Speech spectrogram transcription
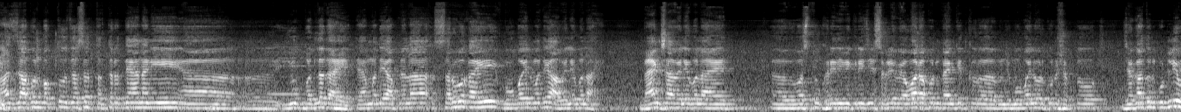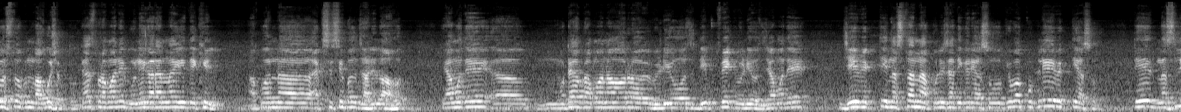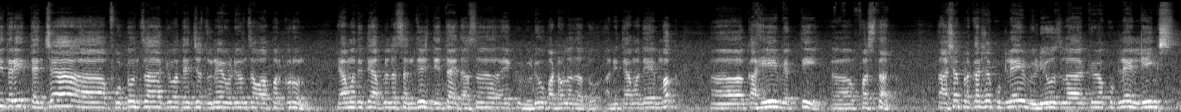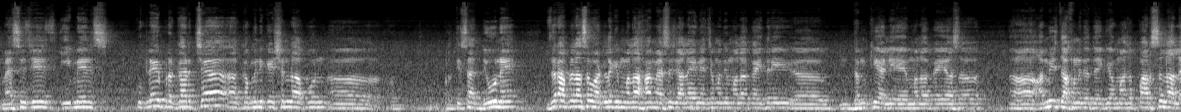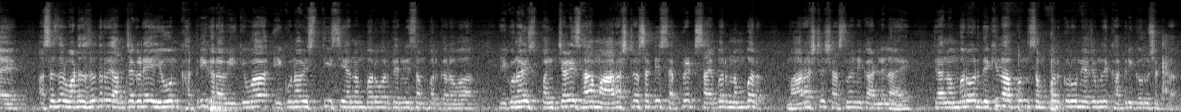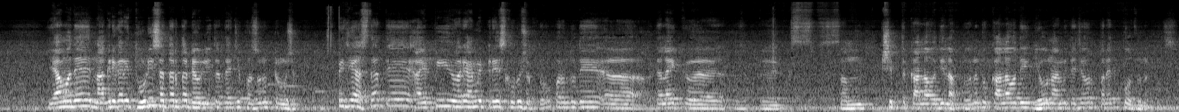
आज आपण बघतो जसं तंत्रज्ञान आणि युग बदलत आहे त्यामध्ये आपल्याला सर्व काही मोबाईलमध्ये अवेलेबल आहे. बँक्स अवेलेबल आहेत वस्तू खरेदी विक्रीचे सगळे व्यवहार आपण बँकेत करू म्हणजे मोबाईलवर करू शकतो. जगातून कुठलीही वस्तू आपण मागू शकतो. त्याचप्रमाणे गुन्हेगारांनाही देखील आपण ॲक्सेसिबल झालेलो आहोत. यामध्ये मोठ्या प्रमाणावर व्हिडिओज डीप फेक व्हिडिओज ज्यामध्ये जे व्यक्ती नसताना पोलीस अधिकारी असो किंवा कुठलीही व्यक्ती असो ते नसली तरी त्यांच्या फोटोंचा किंवा त्यांच्या जुन्या व्हिडिओंचा वापर करून त्यामध्ये ते आपल्याला संदेश देत आहेत असं एक व्हिडिओ पाठवला जातो आणि त्यामध्ये मग काही व्यक्ती फसतात. तर अशा प्रकारच्या कुठल्याही व्हिडिओजला किंवा कुठल्याही लिंक्स मेसेजेस ईमेल्स कुठल्याही प्रकारच्या कम्युनिकेशनला आपण प्रतिसाद देऊ नये. जर आपल्याला असं वाटलं की मला हा मेसेज आला आहे आणि याच्यामध्ये मला काहीतरी धमकी आली आहे मला काही असं आम्हीच दाखवण्यात येतो आहे किंवा माझं पार्सल आलं आहे असं जर वाटत असेल तर आमच्याकडे येऊन खात्री करावी किंवा एकोणावीस तीस या नंबरवर त्यांनी संपर्क करावा. एकोणावीस पंचेचाळीस हा महाराष्ट्रासाठी सेपरेट सायबर नंबर महाराष्ट्र शासनाने काढलेला आहे. त्या नंबरवर देखील आपण संपर्क करून याच्यामध्ये खात्री करू शकता. यामध्ये नागरिकांनी थोडी सतर्कता ठेवली तर त्याची फसवणूक टळू शकते. जे असतात ते आय पीद्वारे आम्ही ट्रेस करू शकतो परंतु ते त्याला एक संक्षिप्त कालावधी लागतो आणि तो कालावधी घेऊन आम्ही त्याच्यावर पर्यंत पोहोचू नक्कीच.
